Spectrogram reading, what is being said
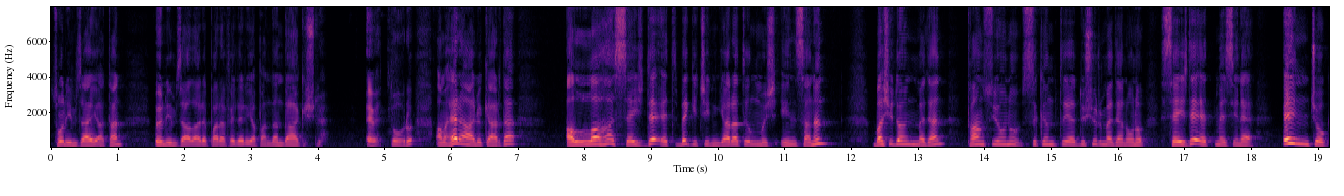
Son imzayı atan, ön imzaları, parafeleri yapandan daha güçlü. Evet doğru. Ama her halükarda Allah'a secde etmek için yaratılmış insanın başı dönmeden, tansiyonu sıkıntıya düşürmeden onu secde etmesine en çok,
